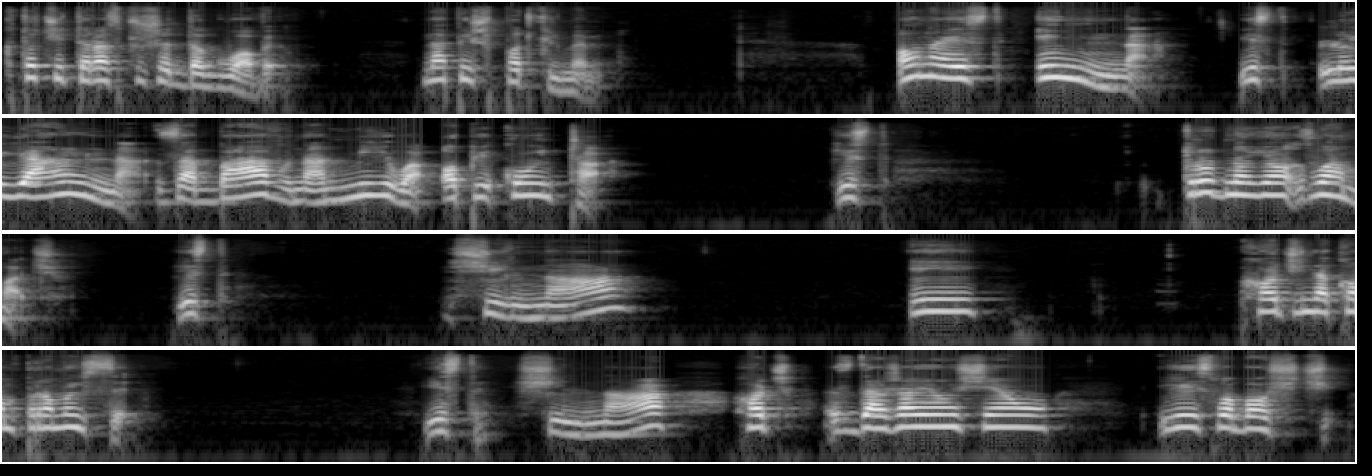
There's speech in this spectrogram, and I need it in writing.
kto ci teraz przyszedł do głowy? Napisz pod filmem. Ona jest inna, jest lojalna, zabawna, miła, opiekuńcza. Jest trudno ją złamać. Jest silna i chodzi na kompromisy. Jest silna, choć zdarzają się jej słabości.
